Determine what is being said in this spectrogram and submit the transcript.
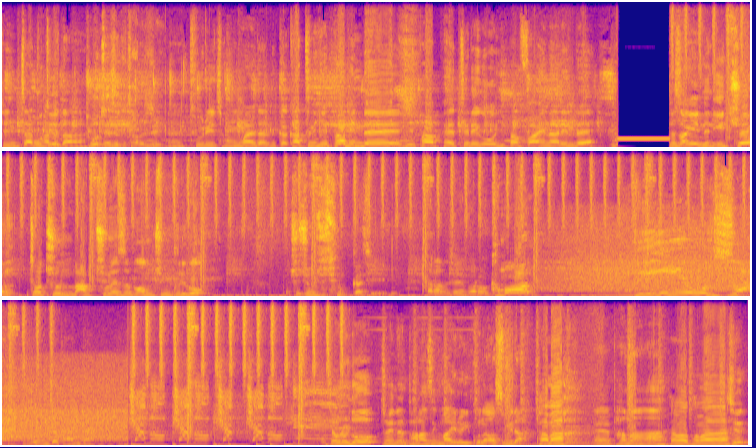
진짜 어떻게, 다르다. 어떻게 저렇게 다르지? 네, 둘이 정말 다르. 그러니까 같은 힙합인데 힙합 배틀이고 힙합 파이널인데 세상에 있는 이 춤, 저 춤, 막춤에서 멈춤, 그리고 주춤주춤까지 따라하는 저희 바로 컴온! 디오사! 이거 혼자 다 한다. 자, 오늘도 저희는 파란색 마이를 입고 나왔습니다. 파마, 네, 파마. 파마, 파마. 즉,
